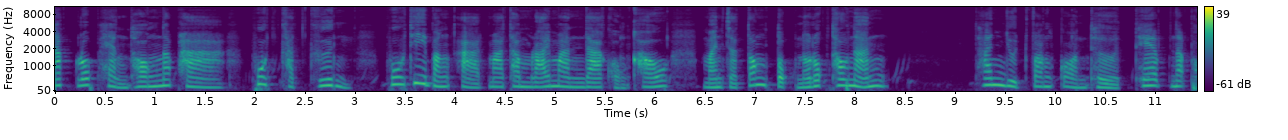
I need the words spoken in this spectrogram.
นักรบแห่งท้องนภา พูดขัดขึ้น ผู้ที่บังอาจมาทำร้ายมารดาของเขา มันจะต้องตกนรกเท่านั้น ท่านหยุดฟังก่อนเถิดเทพนพ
